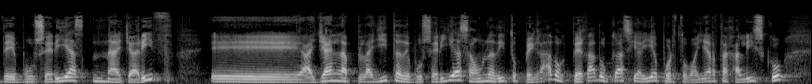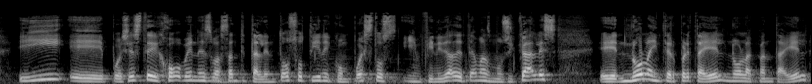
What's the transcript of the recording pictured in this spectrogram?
de Bucerías Nayarit, eh, allá en la playita de Bucerías, a un ladito pegado, pegado casi ahí a Puerto Vallarta, Jalisco. Y eh, pues este joven es bastante talentoso, tiene compuestos infinidad de temas musicales, eh, no la interpreta él, no la canta él,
